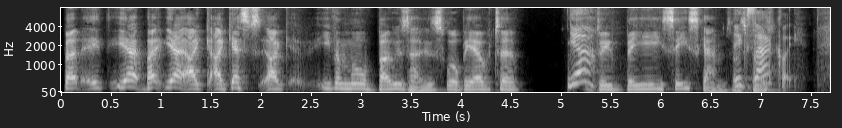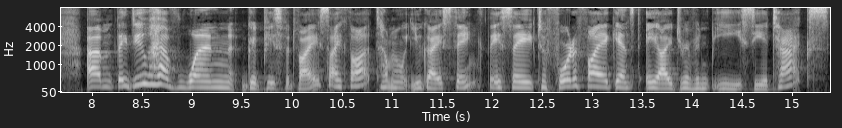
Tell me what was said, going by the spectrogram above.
But it, yeah, but yeah, I, I guess I, even more bozos will be able to Yeah, do BEC scams. I exactly. Um, they do have one good piece of advice, I thought. Tell me what you guys think. They say to fortify against AI driven BEC attacks,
